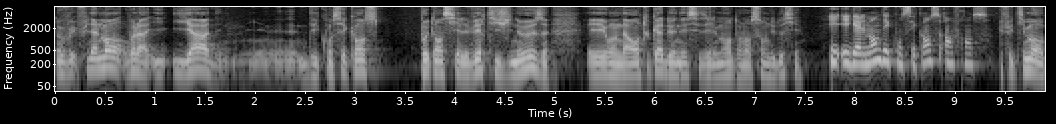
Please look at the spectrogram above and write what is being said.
Donc finalement, voilà, il y, a des conséquences potentielles vertigineuses et on a en tout cas donné ces éléments dans l'ensemble du dossier et également des conséquences en France. Effectivement,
